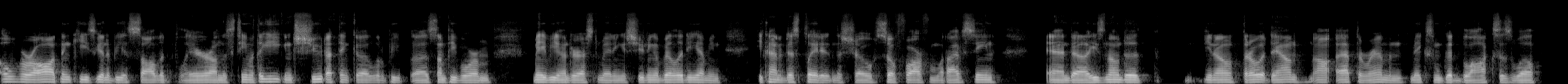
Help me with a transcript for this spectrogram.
overall, I think he's going to be a solid player on this team. I think he can shoot. I think a little people, uh, some people are maybe underestimating his shooting ability. I mean, he kind of displayed it in the show so far from what I've seen, and uh, he's known to, you know, throw it down uh, at the rim and make some good blocks as well.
